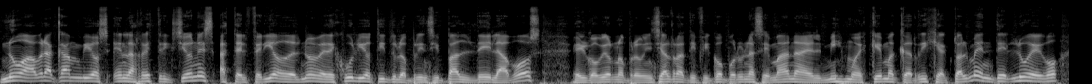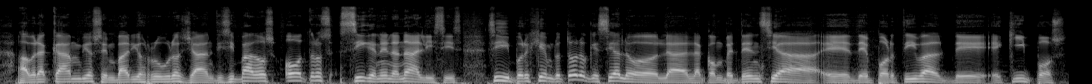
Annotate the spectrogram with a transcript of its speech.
No habrá cambios en las restricciones hasta el feriado del 9 de julio, título principal de La Voz. El gobierno provincial ratificó por una semana el mismo esquema que rige actualmente. Luego habrá cambios en varios rubros ya anticipados, otros siguen en análisis. Sí, por ejemplo, todo lo que sea la, competencia eh, deportiva de equipos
